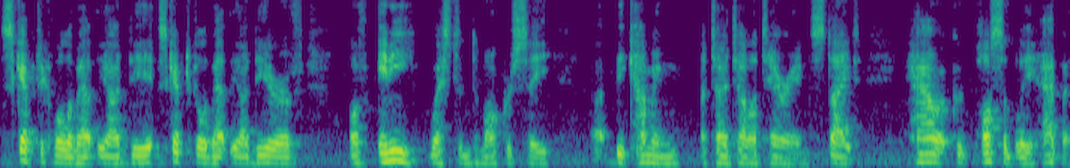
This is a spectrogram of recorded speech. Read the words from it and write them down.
skeptical about the idea, skeptical about the idea of of any Western democracy uh, becoming a totalitarian state, how it could possibly happen,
